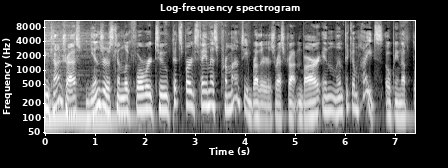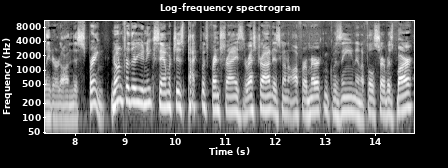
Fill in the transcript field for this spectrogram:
In contrast, Yinzers can look forward to Pittsburgh's famous Primanti Brothers restaurant and bar in Linthicum Heights, opening up later on this spring. Known for their unique sandwiches packed with french fries, the restaurant is going to offer American cuisine and a full service bar.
